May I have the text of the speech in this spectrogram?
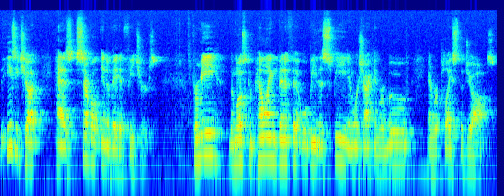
The Easy Chuck has several innovative features. For me, the most compelling benefit will be the speed in which I can remove and replace the jaws.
